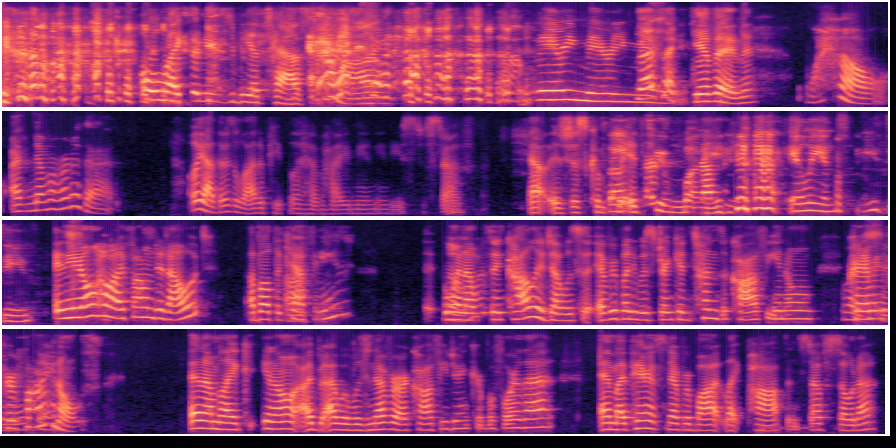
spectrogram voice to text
oh, like there needs to be a test. Come on. Mary, Mary, Mary. That's a given. Wow. I've never heard of that. Oh yeah, there's a lot of people that have high immunities to stuff. Yeah, it's just complete. That's It's too funny. Alien species. And you know how I found it out about the Uh, caffeine? When I was in college, I was everybody was drinking tons of coffee, you know, Right, cramming same for right finals. And I'm like, you know, I I was never a coffee drinker before that, and my parents never bought like pop and stuff, soda.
